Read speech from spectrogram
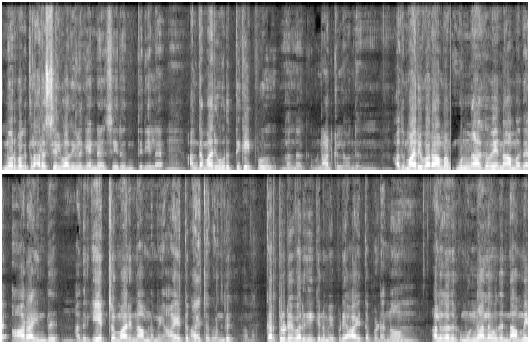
இன்னொரு பக்கத்துல அரசியல்வாதிகளுக்கு என்ன செய்யறதுன்னு தெரியல. அந்த மாதிரி ஒரு திகைப்பு அந்த நாட்கள்ல வந்தது. அது மாதிரி வராம முன்னாகவே நாம் அதை ஆராய்ந்து அதற்கு ஏற்ற மாதிரி நாம் நம்மை ஆயத்தப்படுத்திக் கொண்டு கர்த்தருடைய வருகைக்கு நம்ம எப்படி ஆயத்தப்படணும்? அல்லது அதற்கு முன்னால வந்து நம்மை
